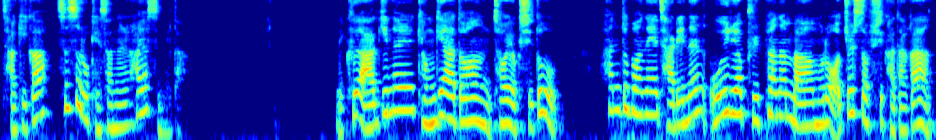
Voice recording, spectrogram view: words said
자기가 스스로 계산을 하였습니다. 네, 그 악인을 경계하던 저 역시도 한두 번의 자리는 오히려 불편한 마음으로 어쩔 수 없이 가다가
